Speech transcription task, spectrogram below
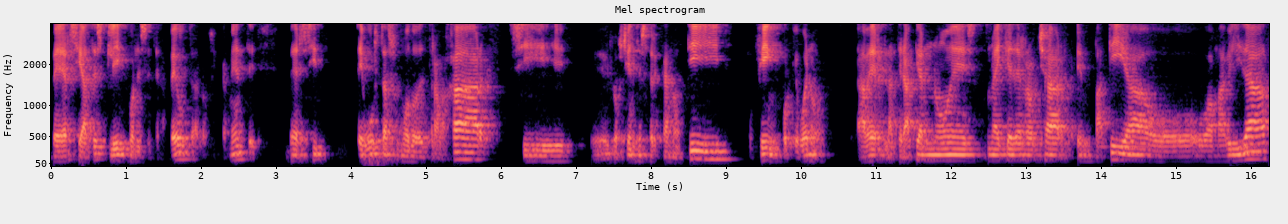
ver si haces clic con ese terapeuta, lógicamente, ver si te gusta su modo de trabajar, si eh, lo sientes cercano a ti, fin, porque bueno, a ver, la terapia no es, no hay que derrochar empatía o amabilidad,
